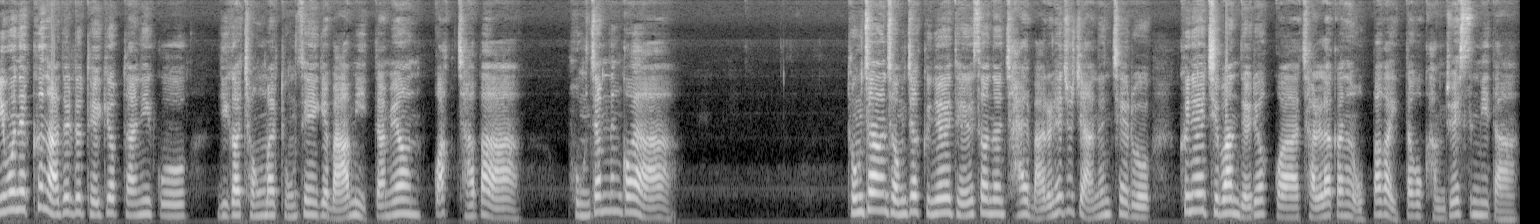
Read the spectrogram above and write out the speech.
이모네 큰 아들도 대기업 다니고 네가 정말 동생에게 마음이 있다면 꽉 잡아. 봉 잡는 거야. 동창은 정작 그녀에 대해서는 잘 말을 해주지 않은 채로 그녀의 집안 내력과 잘 나가는 오빠가 있다고 강조했습니다.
